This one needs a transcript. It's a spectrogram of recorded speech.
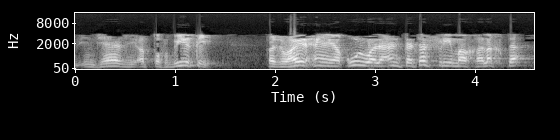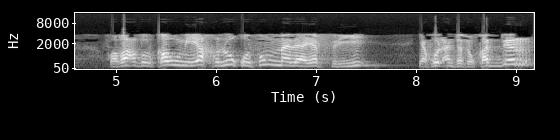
الإنجازي التطبيقي. فزهير حين يقول ولا أنت تفري ما خلقت. وبعض القوم يخلق ثم لا يفري. يقول أنت تقدر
